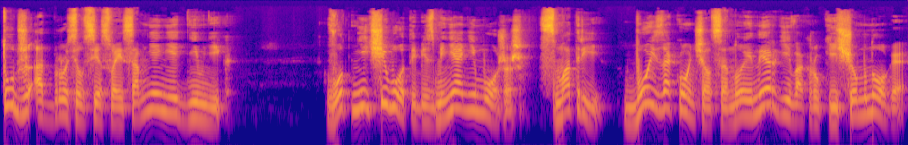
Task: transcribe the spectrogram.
Тут же отбросил все свои сомнения дневник. «Вот ничего ты без меня не можешь. Смотри, бой закончился, но энергии вокруг еще много.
